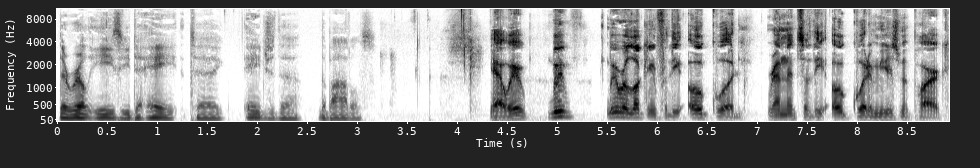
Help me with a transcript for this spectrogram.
they're real easy to age, to age the the bottles. Yeah, we we we were looking for the Oakwood remnants of the Oakwood amusement park.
